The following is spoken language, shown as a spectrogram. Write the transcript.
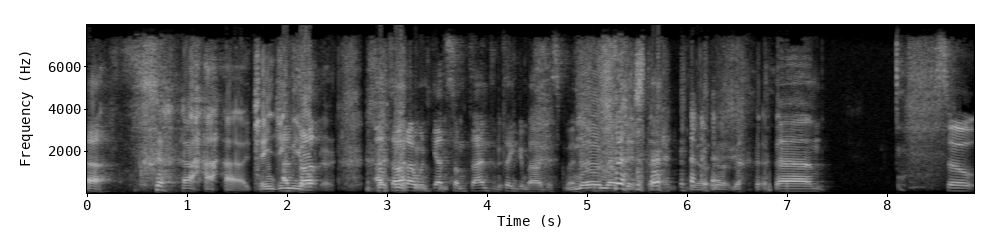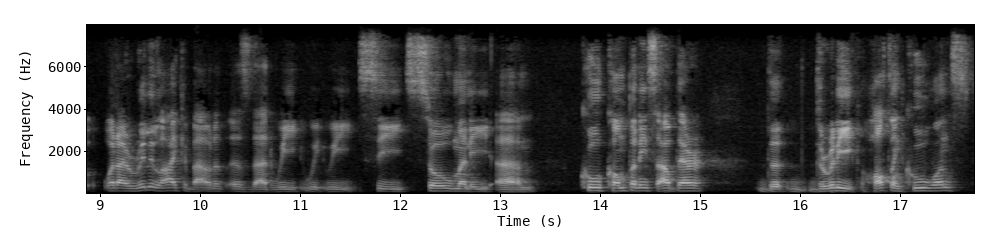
Ah. Changing I the thought- order. I thought I would get some time to think about this question. No, not this time. No, no, no. Um, so what I really like about it is that we we, we see so many um, cool companies out there, the the really hot and cool ones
